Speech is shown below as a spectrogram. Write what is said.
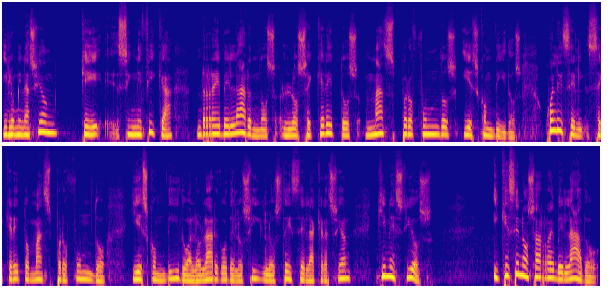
Iluminación que significa revelarnos los secretos más profundos y escondidos. ¿Cuál es el secreto más profundo y escondido a lo largo de los siglos desde la creación? ¿Quién es Dios? ¿Y qué se nos ha revelado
